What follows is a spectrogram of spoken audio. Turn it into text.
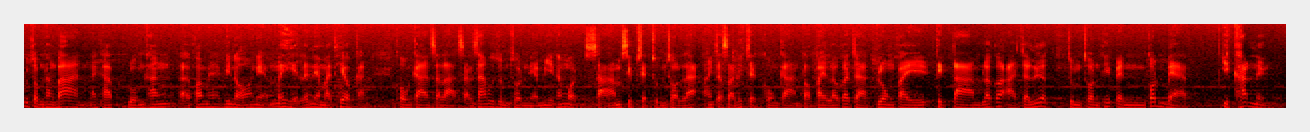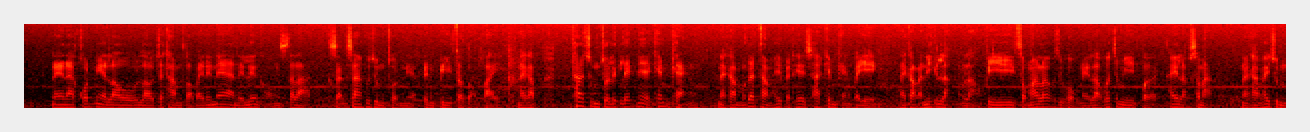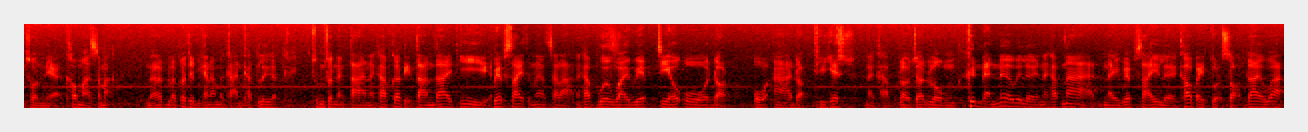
ผู้ชมทางบ้านนะครับรวมทั้งพ่อแม่พี่น้องเนี่ยไม่เห็นแล้วเนี่ยมาเที่ยวกัน โครงการสลากสรรสร้างผู้ชุมชนเนี่ยมีทั้งหมด 37 ชุมชนแล้วหลังจาก 37 โครงการต่อไปเราก็จะลงไปติดตาม แล้วก็อาจจะเลือกชุมชนที่เป็นต้นแบบอีกขั้นหนึ่งในอนาคตเนี่ยเราเราจะทำต่อไปแน่ๆในเรื่องของสลากสรรสร้างผู้ชุมชนเนี่ยเป็นปีต่อๆไปนะครับถ้าชุมชนเล็กๆเนี่ยเข้มแข็งนะครับมันก็ทำให้ประเทศชาติเข้มแข็งไปเองนะครับอันนี้คือหลักของเราปี 2566เนี่ยเราก็จะมีเปิดให้รับสมัครนะครับให้ชุมชนเนี่ยเข้ามาสมัคร นะครับแล้วก็จะมีคณะกรรมการคัดเลือกชุมชนต่างๆนะครับก็ติดตามได้ที่เว็บไซต์สำนักงานสลากนะครับ www.glo.or.th นะครับเราจะลงขึ้นแบนเนอร์ไว้เลยนะครับหน้าในเว็บไซต์เลยเข้าไปตรวจสอบได้ว่า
